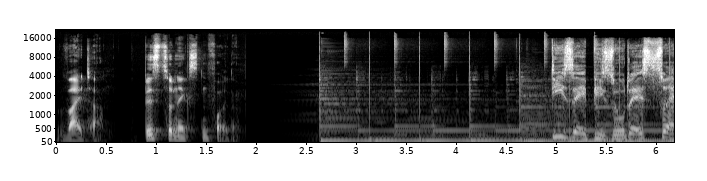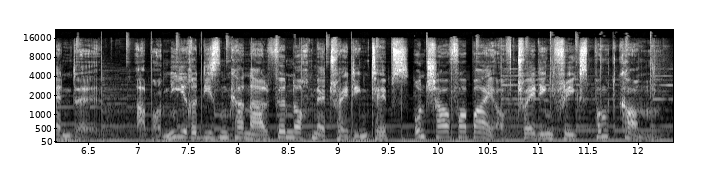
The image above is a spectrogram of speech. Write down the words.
weiter. Bis zur nächsten Folge. Diese Episode ist zu Ende. Abonniere diesen Kanal für noch mehr Trading-Tipps und schau vorbei auf tradingfreaks.com.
